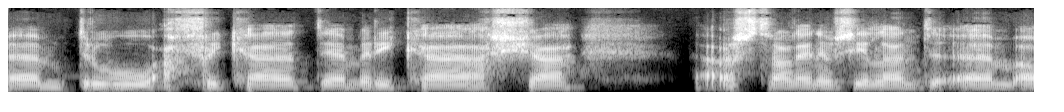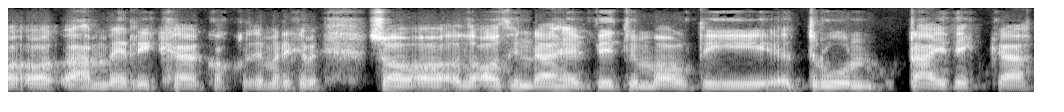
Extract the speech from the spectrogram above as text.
um, drwy Africa, De America, Asia, Australia, New Zealand, um, o, o America, Gogledd America. So oedd hynna hefyd, yn meddwl, di, drwy'n 20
